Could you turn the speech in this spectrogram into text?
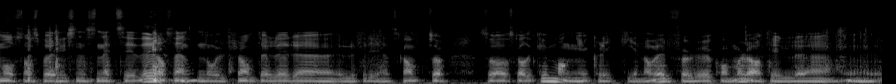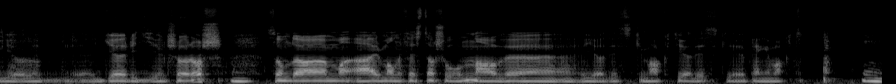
motstandsbevegelsens nettsider, altså enten Nordfront eller, eh, eller Frihetskamp, så, så skal det ikke mange klikk innover før du kommer da til uh, Gjørg Soros, Mm. som da er manifestasjonen av uh, jødisk makt, jødisk eh, pengemakt. Mm.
